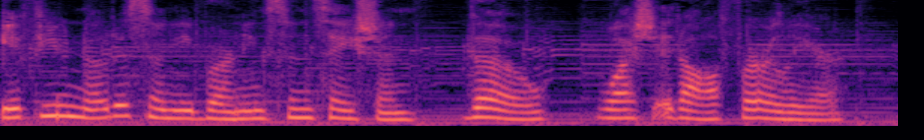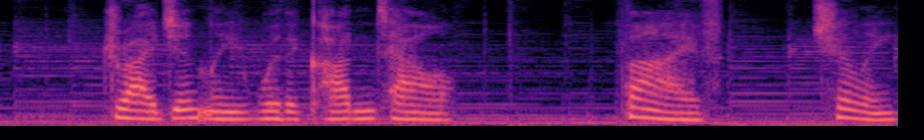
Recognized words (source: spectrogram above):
If you notice any burning sensation, though, wash it off earlier. Dry gently with a cotton towel. 5. Chili.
